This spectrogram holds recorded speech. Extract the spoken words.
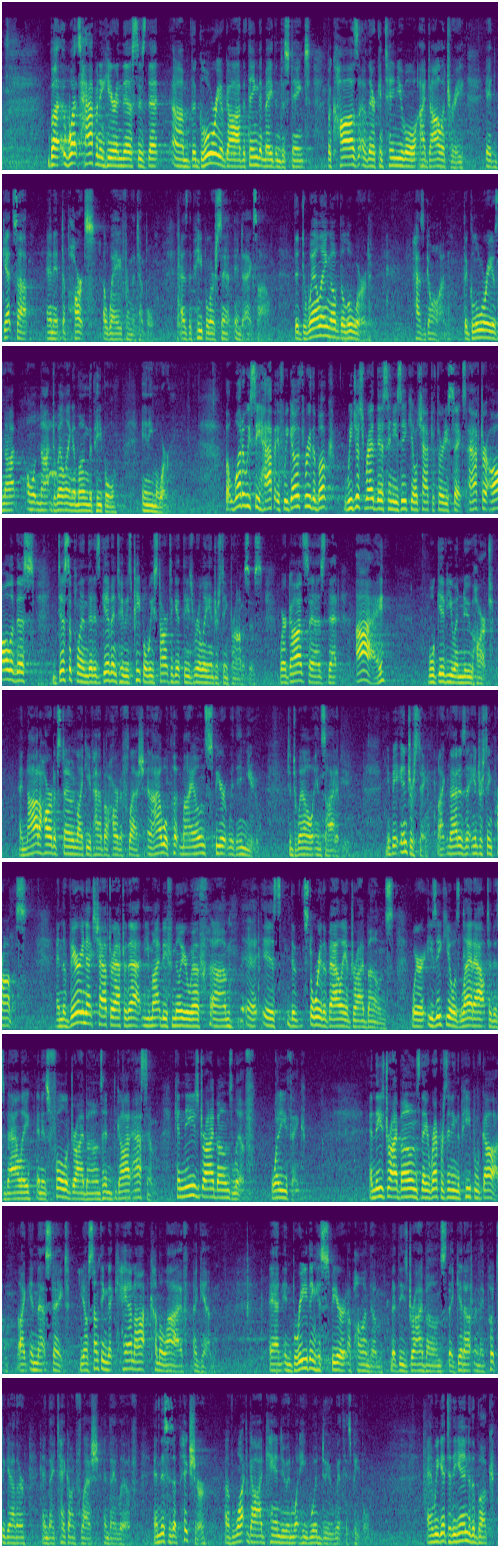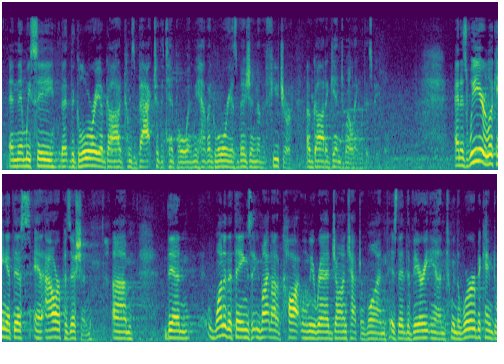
but what's happening here in this is that um, the glory of God, the thing that made them distinct, because of their continual idolatry, it gets up and it departs away from the temple as the people are sent into exile. The dwelling of the Lord has gone the glory is not, not dwelling among the people anymore. But what do we see happen? If we go through the book, we just read this in Ezekiel chapter 36. After all of this discipline that is given to his people, we start to get these really interesting promises where God says that I will give you a new heart and not a heart of stone like you've had, but a heart of flesh. And I will put my own spirit within you to dwell inside of you. It'd be interesting. Like, that is an interesting promise. And the very next chapter after that, you might be familiar with, um, is the story of the Valley of Dry Bones, where Ezekiel is led out to this valley and is full of dry bones, and God asks him, Can these dry bones live? What do you think? And these dry bones, they representing the people of God, like in that state. You know, something that cannot come alive again. And in breathing his spirit upon them that these dry bones they get up and they put together and they take on flesh and they live. And this is a picture of what god can do and what he would do with his people and we get to the end of the book and then we see that the glory of god comes back to the temple and we have a glorious vision of the future of god again dwelling with his people and as we are looking at this in our position um, then one of the things that you might not have caught when we read John chapter 1 is that at the very end, when the Word became,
